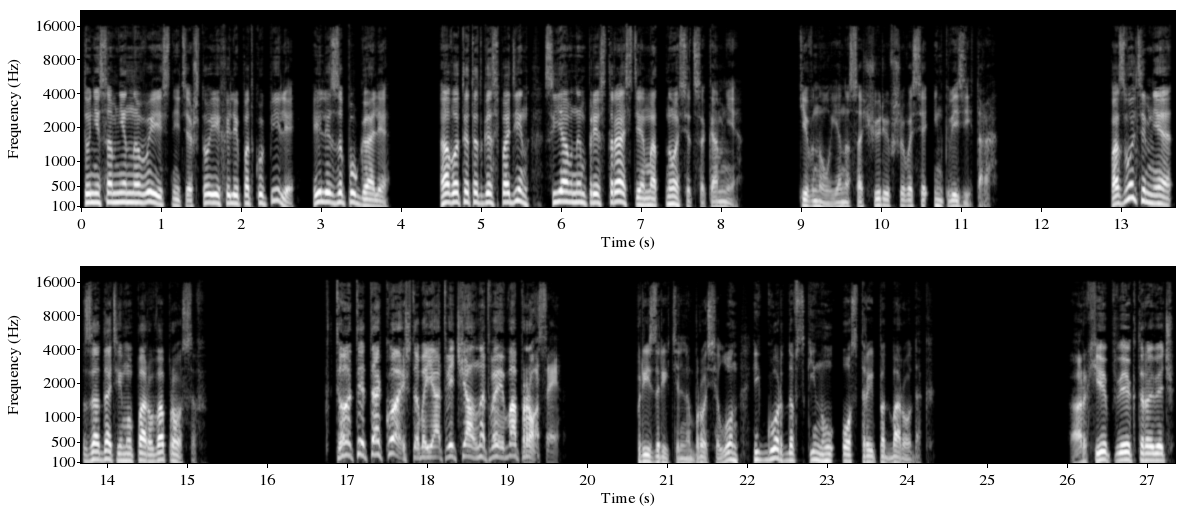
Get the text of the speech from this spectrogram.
то, несомненно, выясните, что их или подкупили, или запугали, а вот этот господин с явным пристрастием относится ко мне. Кивнул я на сощурившегося инквизитора. Позвольте мне задать ему пару вопросов. «Кто ты такой, чтобы я отвечал на твои вопросы?» Презрительно бросил он и гордо вскинул острый подбородок. «Архип Викторович,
